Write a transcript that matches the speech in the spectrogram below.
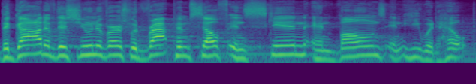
The God of this universe would wrap himself in skin and bones and he would help.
